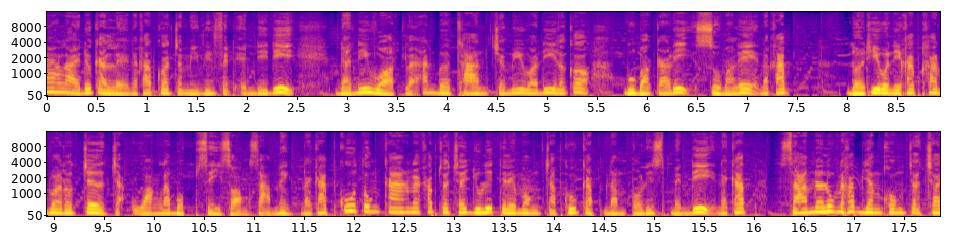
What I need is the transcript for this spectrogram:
5 รายด้วยกันเลยนะครับ ก็จะมีวินเฟดเอนดีดีแดนนี่วอร์ดและอันเบอร์ทานเจมี่วาร์ดีแล้วก็บูบาการีซูมาเล่นะครับโดยที่วันนี้ครับคาดว่าโรเจอร์จะวางระบบ 4-2-3-1 นะครับ คู่ตรงกลางนะครับ จะใช้ยูริเตเลมองจับคู่กับนัมโปลิสเมนดี้นะครับสามแนวลุกนะครับ ยังคงจะใช้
